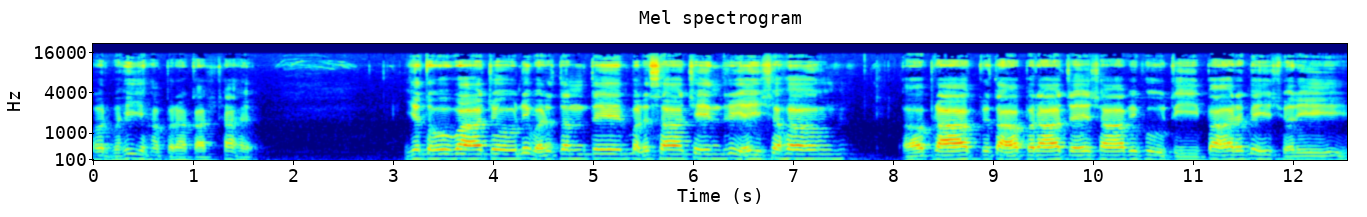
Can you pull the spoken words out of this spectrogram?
और वही यहाँ पराकाष्ठा है। यतो वाचो निवर्तन्ते मनसा चेन्द्रिय अप्राकृता पराचैषा विभूति पारमेश्वरी।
